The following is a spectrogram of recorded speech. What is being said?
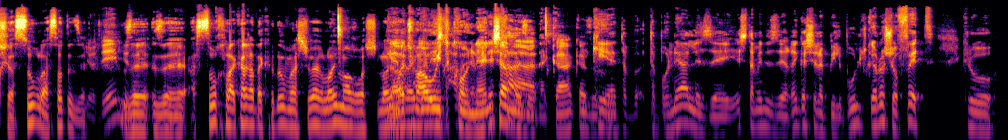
שאסור לעשות את זה. יודעים, זה- זה אסור לך לקחת את הכדור מהשוער, לא עם הראש, לא עם לא, הרגל. תשמע, הוא התכונן שם איזה דקה כזאת. כי אתה, אתה בונה על איזה, יש תמיד איזה רגע של הבלבול, גם לשופט. כאילו,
